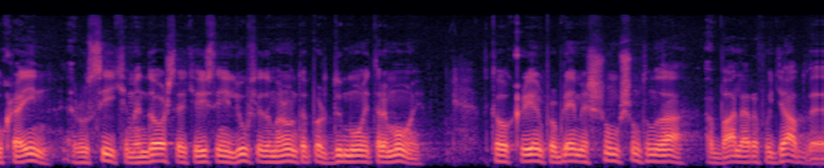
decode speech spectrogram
Ukrainë, Rusi që mendohej se kjo ishte një luftë që do mbaronte për dy muaj, tre muaj. Këto krijojnë probleme shumë, shumë të mëdha, vala e refugjatëve,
